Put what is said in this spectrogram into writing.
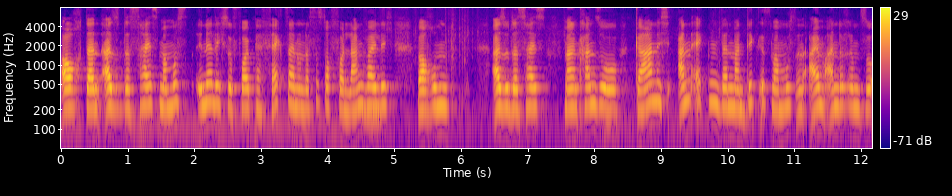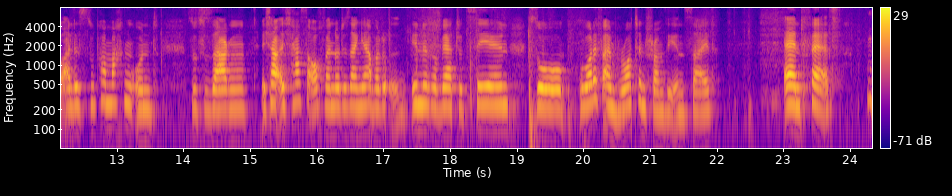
auch dann, also das heißt, man muss innerlich so voll perfekt sein und das ist doch voll langweilig. Warum? Also das heißt, man kann so gar nicht anecken, wenn man dick ist. Man muss in allem anderen so alles super machen und sozusagen, ich, ha- ich hasse auch, wenn Leute sagen, ja, aber innere Werte zählen. So, what if I'm rotten from the inside? And fat.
